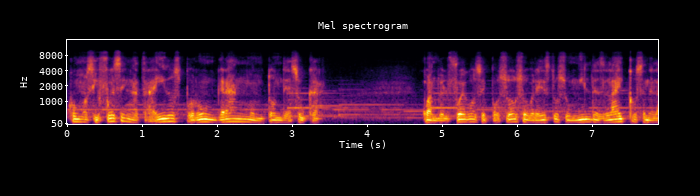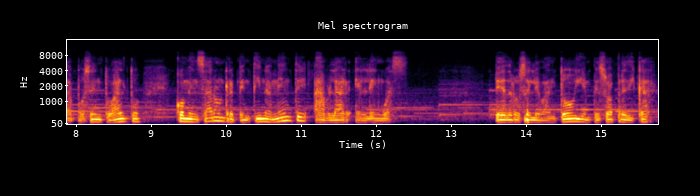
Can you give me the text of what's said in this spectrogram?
como si fuesen atraídos por un gran montón de azúcar. Cuando el fuego se posó sobre estos humildes laicos en el aposento alto, comenzaron repentinamente a hablar en lenguas. Pedro se levantó y empezó a predicar.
